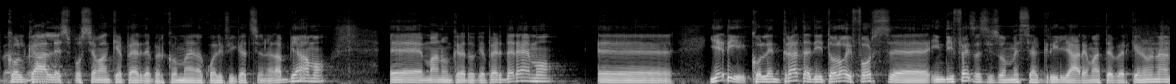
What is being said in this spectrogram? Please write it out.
beh, Col beh. Galles possiamo anche perdere perché ormai la qualificazione l'abbiamo, eh, ma non credo che perderemo. Eh, ieri con l'entrata di Toloi forse in difesa si sono messi a grigliare Matte perché non ha-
